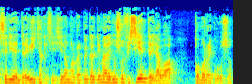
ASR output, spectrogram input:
serie de entrevistas que se hicieron con respecto al tema del uso eficiente del agua como recurso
